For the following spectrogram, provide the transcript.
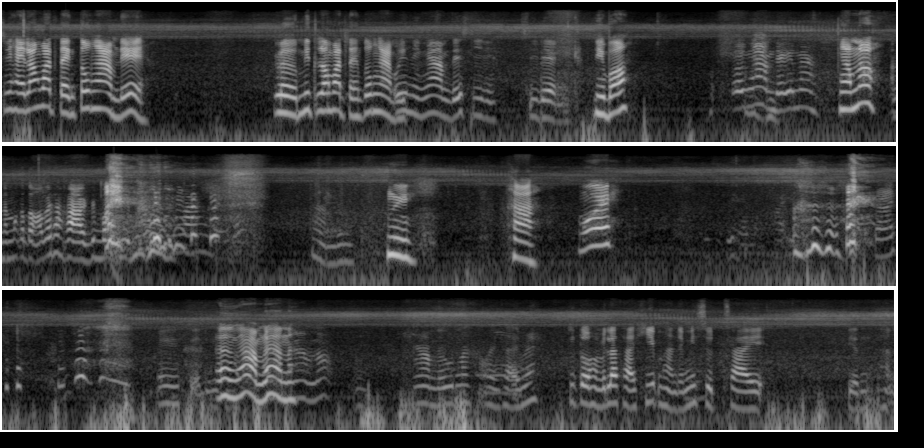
สิให้รางวัลแต่งตัวงามเด้เออมีรางวัลแต่งตัวงามอุ้ยอีกนี่งามเด้สีนี่สีแดงนี่บ่เอองามเด้อนะงามเนาะอันนั้นมันก็ต้องเอาไปทางคางที่บ่ดีงามเด้นี่ค่ะโอ้ย เออเสือดีเอองามเลยหั่นนะงามเนาะงามเลยพูดมาเอาไปใช้ไหมจุดโตหันเวลาถ่ายคลิปหันจะมีสุดใส่เปลี่ยนหัน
